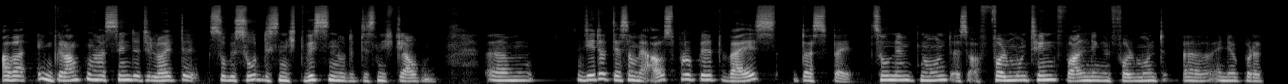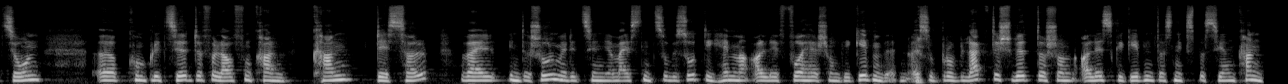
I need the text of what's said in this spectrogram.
Aber im Krankenhaus sind ja die Leute sowieso das nicht wissen oder das nicht glauben. Ähm, jeder, der es einmal ausprobiert, weiß, dass bei zunehmendem Mund, also auf Vollmond hin, vor allen Dingen Vollmond, äh, eine Operation äh, komplizierter verlaufen kann. Kann deshalb, weil in der Schulmedizin ja meistens sowieso die Hämmer alle vorher schon gegeben werden. Also ja. prophylaktisch wird da schon alles gegeben, dass nichts passieren kann.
